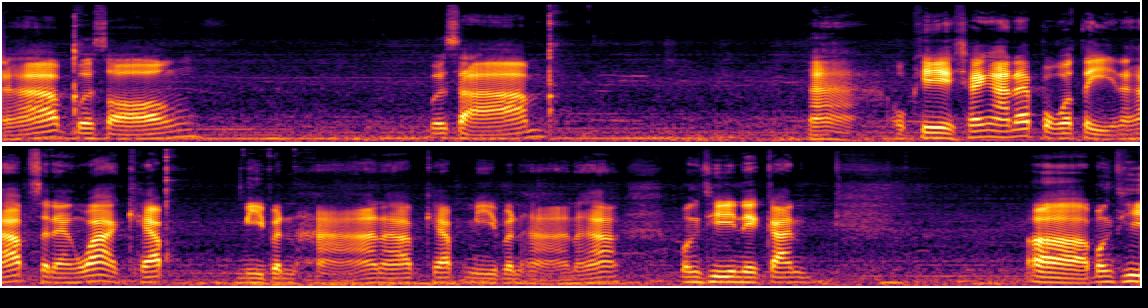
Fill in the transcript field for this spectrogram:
นะครับ เบอร์สองเบอร์สามอ่าโอเคใช้งานได้ปกตินะครับ แสดงว่าแคปมีปัญหานะครับแคปมีปัญหานะฮะบางทีในการอ่า บางที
